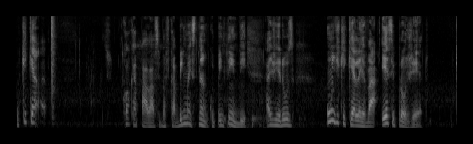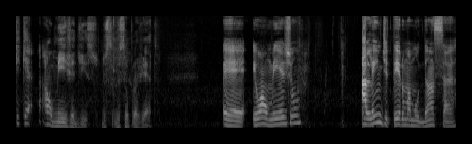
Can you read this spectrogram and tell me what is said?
o que que é. Qual que é a palavra assim, para ficar bem mais tranquilo, para entender? A Jerusa, onde que quer levar esse projeto? O que que é, almeja disso, do, do seu projeto? É, eu almejo, além de ter uma mudança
